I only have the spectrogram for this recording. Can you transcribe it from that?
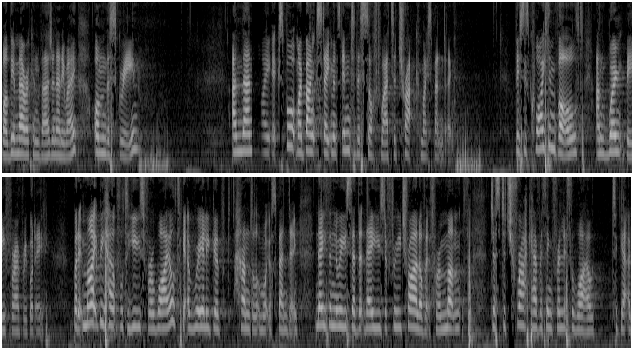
well, the American version anyway, on the screen. And then I export my bank statements into this software to track my spending. This is quite involved and won't be for everybody, but it might be helpful to use for a while to get a really good handle on what you're spending. Nathan Louise said that they used a free trial of it for a month just to track everything for a little while to get a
